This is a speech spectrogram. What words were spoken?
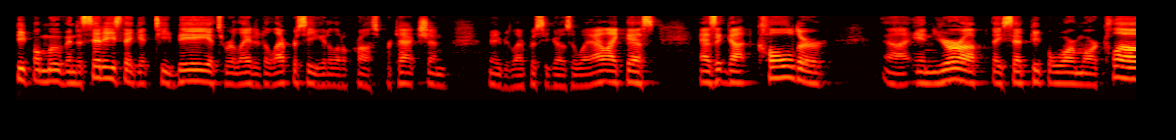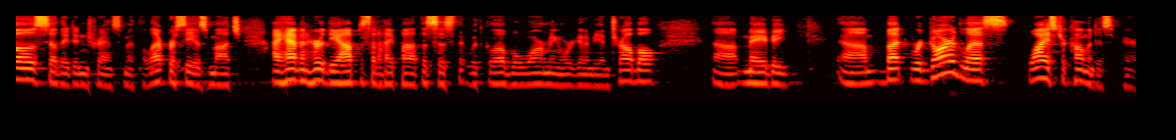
people move into cities, they get TB, it's related to leprosy, you get a little cross protection, maybe leprosy goes away. I like this. As it got colder, uh, in Europe, they said people wore more clothes, so they didn't transmit the leprosy as much. I haven't heard the opposite hypothesis that with global warming we're going to be in trouble, uh, maybe. Um, but regardless, why is trachoma disappearing?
